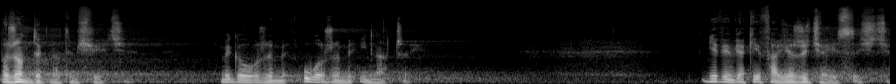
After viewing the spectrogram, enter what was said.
porządek na tym świecie. My go ułożymy, ułożymy inaczej. Nie wiem, w jakiej fazie życia jesteście.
